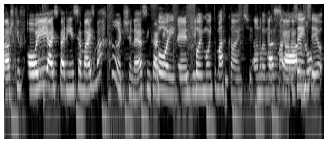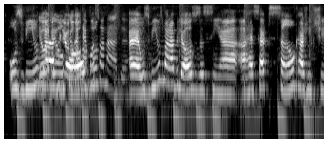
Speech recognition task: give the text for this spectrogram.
Acho que foi a experiência mais marcante, né? Assim, que foi, a teve foi muito marcante. Ano foi passado, muito marcante. Gente, eu, os vinhos eu, maravilhosos. Eu fico até emocionada. É, os vinhos maravilhosos, assim, a, a recepção que a gente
